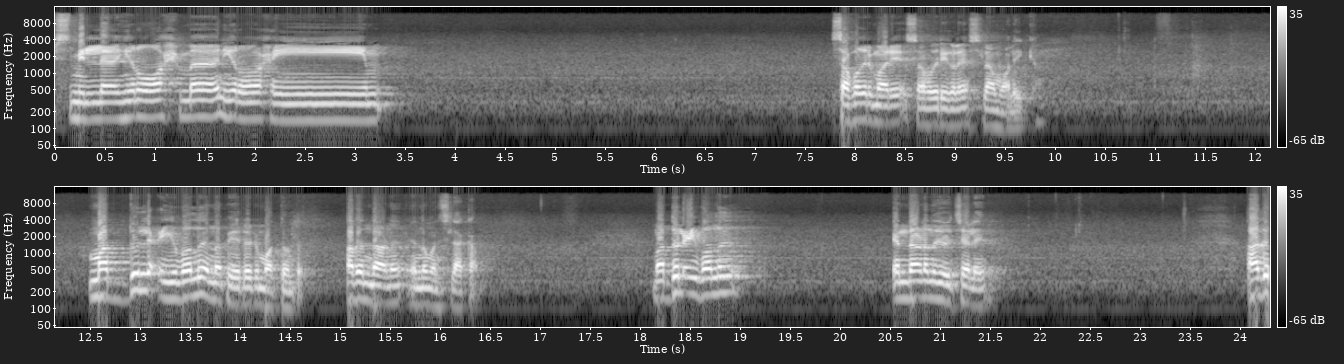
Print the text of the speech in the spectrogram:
بسم الله الرحمن الرحيم സഹോദരന്മാരെ സഹോദരികളെ അസ്സാം വലൈക്കും മദ്ദുൽ ഇവൽ എന്ന പേരൊരു മദ്ദുണ്ട് അതെന്താണ് എന്ന് മനസ്സിലാക്കാം മദ്ദുൽ ഇവൽ എന്താണെന്ന് ചോദിച്ചാൽ അത്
